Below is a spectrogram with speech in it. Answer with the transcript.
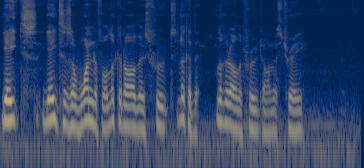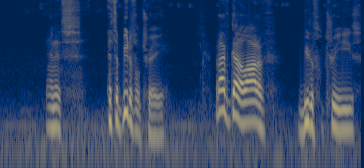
Yates, Yates is a wonderful, look at all those fruits. Look at it. Look at all the fruit on this tree. And it's it's a beautiful tree. But I've got a lot of beautiful trees.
